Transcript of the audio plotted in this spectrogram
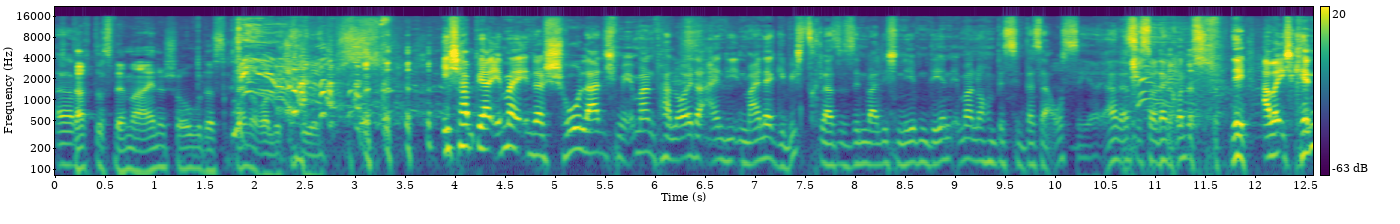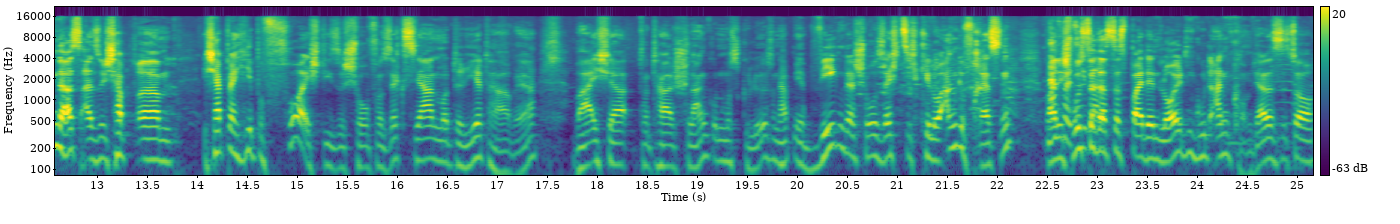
äh, Ich dachte, das wäre mal eine Show, wo das keine Rolle spielt. Ich habe ja immer in der Show lade ich mir immer ein paar Leute ein, die in meiner Gewichtsklasse sind, weil ich neben denen immer noch ein bisschen besser aussehe. Ja, das ist so der Grund. Nee, aber ich kenne das. Also ich habe ähm, ich habe ja hier, bevor ich diese Show vor sechs Jahren moderiert habe, ja, war ich ja total schlank und muskulös und habe mir wegen der Show 60 Kilo angefressen, weil ich wusste, dass das bei den Leuten gut ankommt. Ja, das ist so.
